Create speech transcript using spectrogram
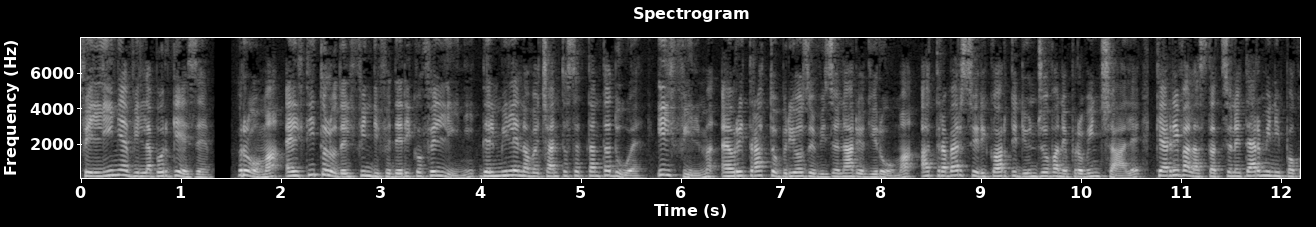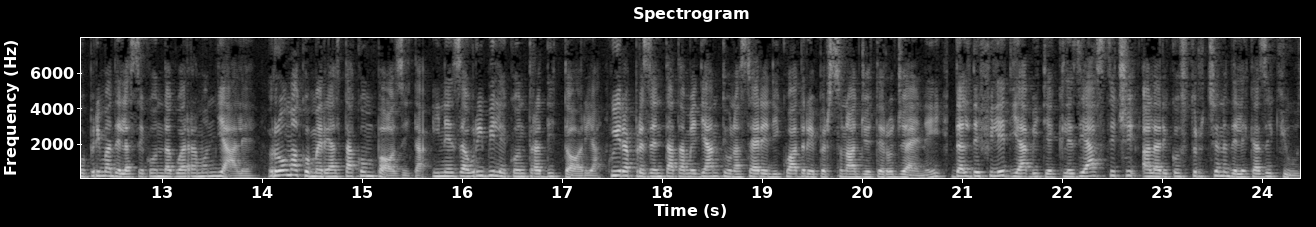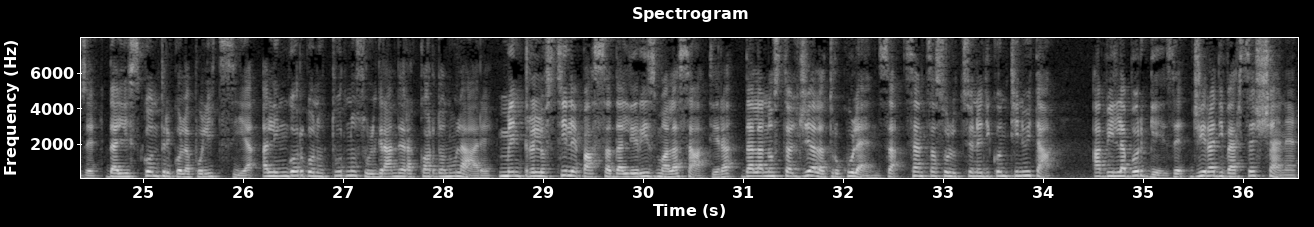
Fellini a Villa Borghese. Roma è il titolo del film di Federico Fellini del 1972. Il film è un ritratto brioso e visionario di Roma attraverso i ricordi di un giovane provinciale che arriva alla stazione Termini poco prima della Seconda Guerra Mondiale. Roma come realtà composita, inesauribile e contraddittoria, qui rappresentata mediante una serie di quadri e personaggi eterogenei, dal defilé di abiti ecclesiastici alla ricostruzione delle case chiuse, dagli scontri con la polizia all'ingorgo notturno sul grande raccordo anulare, mentre lo stile passa dall'irismo alla satira, dalla nostalgia nostalgia alla truculenza, senza soluzione di continuità. A Villa Borghese gira diverse scene.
